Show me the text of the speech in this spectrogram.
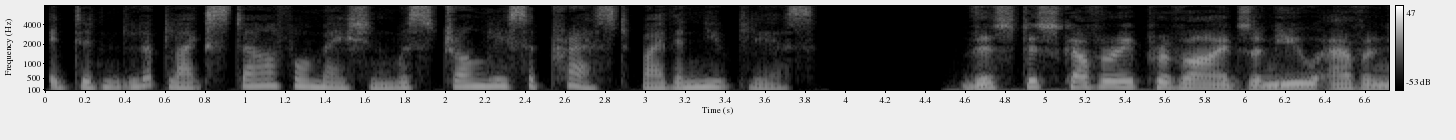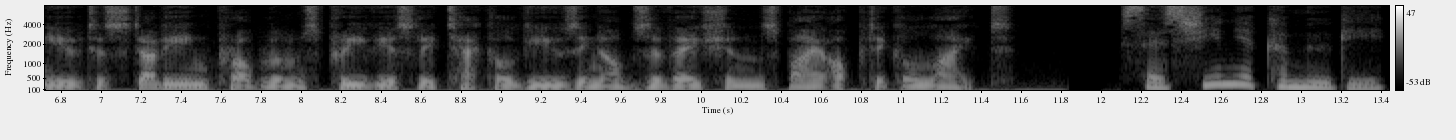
it didn't look like star formation was strongly suppressed by the nucleus. This discovery provides a new avenue to studying problems previously tackled using observations by optical light. Says Shinya Komugi,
